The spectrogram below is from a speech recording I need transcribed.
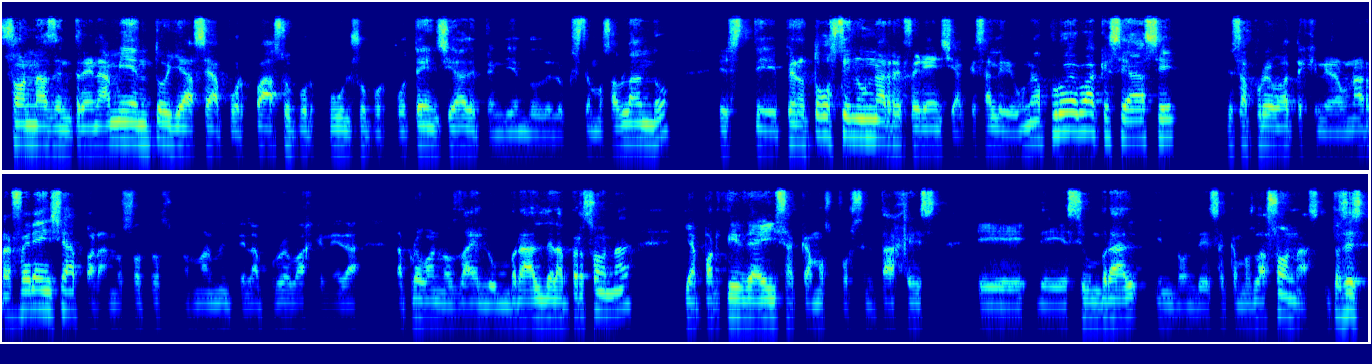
zonas de entrenamiento, ya sea por paso, por pulso, por potencia, dependiendo de lo que estemos hablando, este, pero todos tienen una referencia que sale de una prueba que se hace, esa prueba te genera una referencia, para nosotros normalmente la prueba genera, la prueba nos da el umbral de la persona y a partir de ahí sacamos porcentajes eh, de ese umbral en donde sacamos las zonas. Entonces,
